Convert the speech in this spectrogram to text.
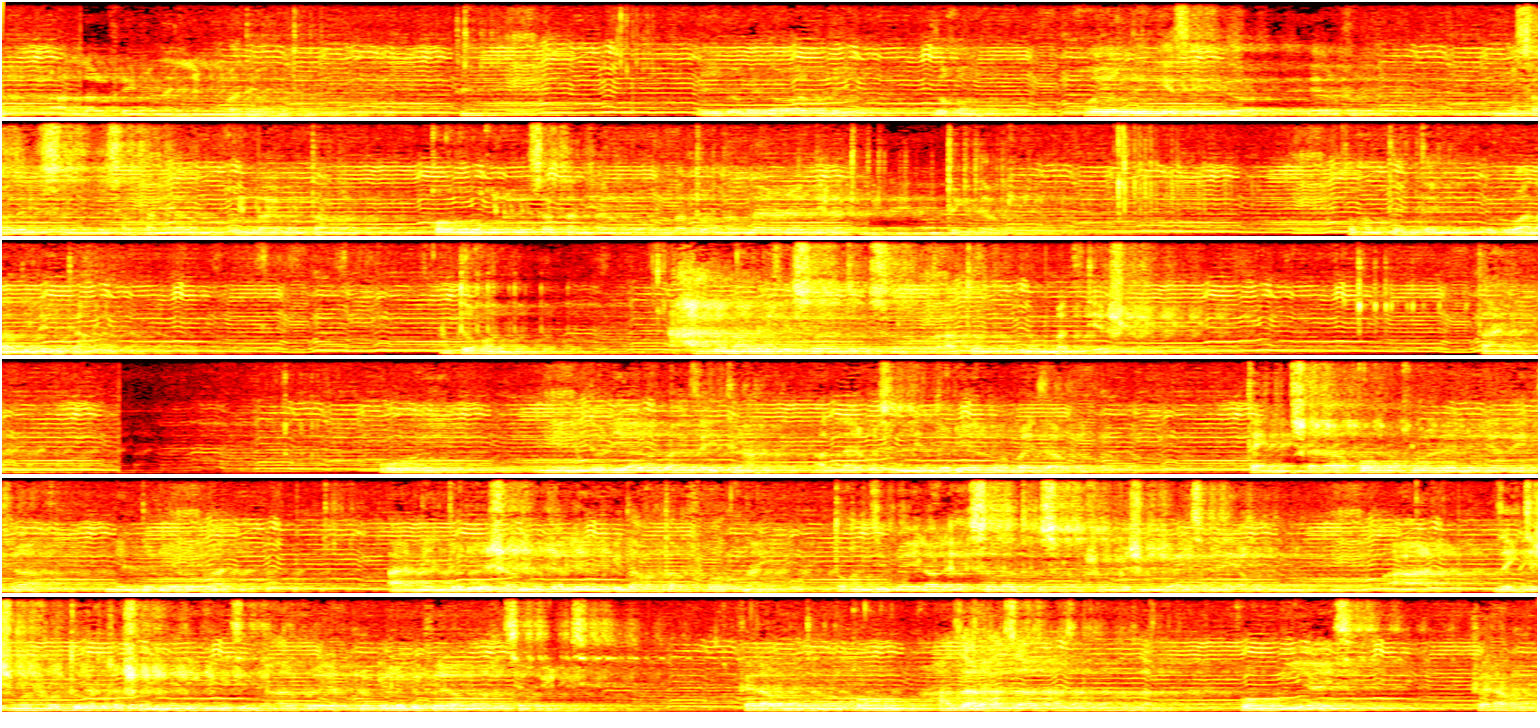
তখন হারুন আলহি সালাম এত মোমবাতি তাই ওই নীলদরিয়ার অবায় যাইতা আল্লাহ কাছে নীলদরিয়ার অবায় যাও। তাই সারা কৌমখলরে লইয়া যাইতা নীলদরিয়ার অবায় আর নীলদরিয়ার সামনে গেলে নাকি তখন তার ফত নাই, তখন যাইতে সময় ফটো একটা সৈন্য দিকে গেছে দেখার পরে লগে লগে ফেরাউনের কাছে হয়ে গেছে। ফেরাউনে তখন কম হাজার হাজার হাজার হাজার কম ইয়ে আইছে ফেরাউন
